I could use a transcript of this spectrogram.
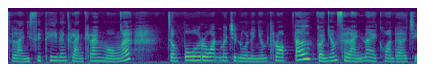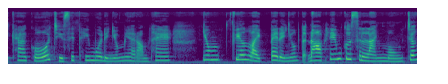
ស្រឡាញ់ city ហ្នឹងខ្លាំងខ្លាំងហ្មងណាចំពោះរដ្ឋមួយចំនួនដែលខ្ញុំធ្លាប់ទៅក៏ខ្ញុំស្រឡាញ់ដែរគ្រាន់តែ Chicago ជា city មួយដែលខ្ញុំមានអារម្មណ៍ថា ខ្ញុំ feel like ពេលដែលខ្ញុំទៅដល់ភ្លាមគឺស្រឡាញ់ហ្មងអញ្ចឹង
